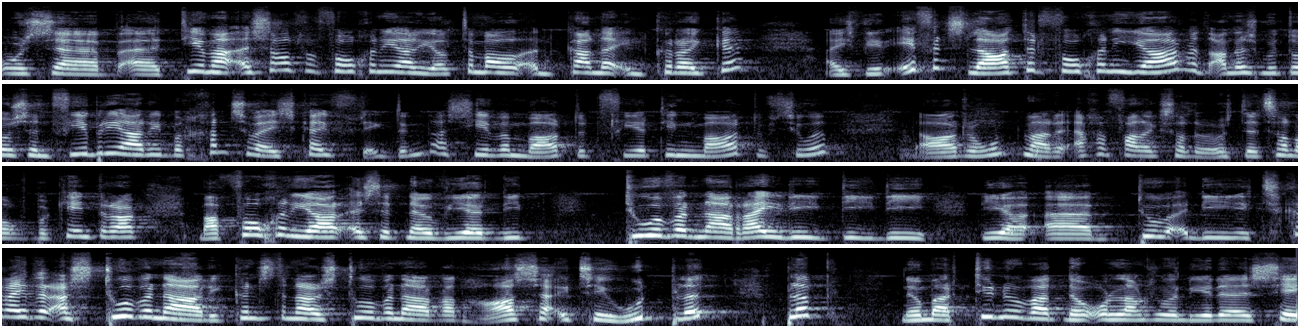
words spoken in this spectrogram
ons uh, uh tema is al vir volgende jaar heeltemal in kanne en kruike. Hy's weer effens later volgende jaar want anders moet ons in Februarie begin. So hy skuif ek dink na 7 Maart tot 14 Maart of so. Daar rond, maar in elk geval sal dit sal nog bekend raak, maar volgende jaar is dit nou weer die tovenarij, die, die, die, die, uh, die schrijver als tovenaar, die kunstenaar als tovenaar, wat hasse uit zijn hoed pluk. Nou Martino, wat nou onlangs oorlede sê,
